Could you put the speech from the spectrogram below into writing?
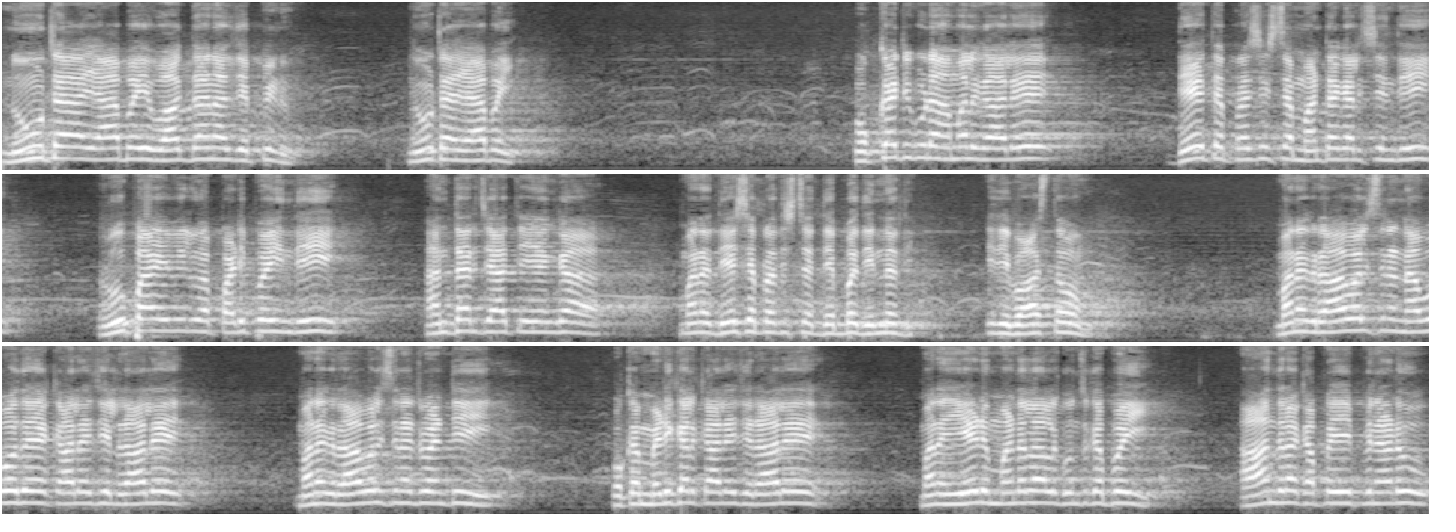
నూట యాభై వాగ్దానాలు చెప్పిండు. నూట యాభై. ఒక్కటి కూడా అమలు కాలే. దేత ప్రశిష్ట మంట కలిసింది. రూపాయి విలువ పడిపోయింది. అంతర్జాతీయంగా మన దేశ ప్రతిష్ట దెబ్బతిన్నది ఇది వాస్తవం. మనకు రావాల్సిన నవోదయ కాలేజీలు రాలే. మనకు రావాల్సినటువంటి ఒక మెడికల్ కాలేజీ రాలే. మన ఏడు మండలాలు గుంజుకపోయి ఆంధ్ర అప్పచెప్పినాడు.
